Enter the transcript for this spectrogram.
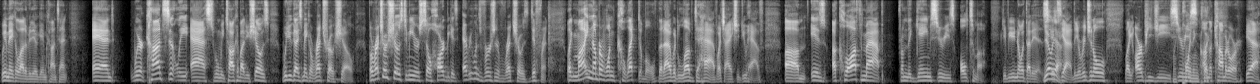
We make a lot of video game content, and we're constantly asked when we talk about your shows, "Would you guys make a retro show?" But retro shows to me are so hard because everyone's version of retro is different. Like my number one collectible that I would love to have, which I actually do have, um, is a cloth map from the game series Ultima. If you know what that is, Yeah, It's- yeah. yeah, the original like RPG point series on the. Commodore. Yeah.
